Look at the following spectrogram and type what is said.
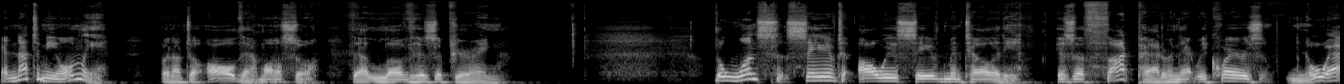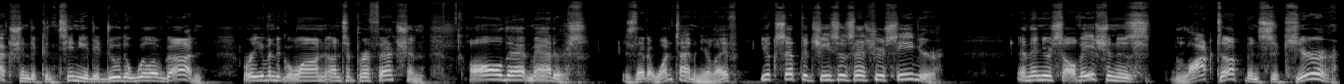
and not to me only, but unto all them also that love his appearing. The once saved, always saved mentality is a thought pattern that requires no action to continue to do the will of God or even to go on unto perfection. All that matters is that at one time in your life you accepted Jesus as your Savior and then your salvation is locked up and secure.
